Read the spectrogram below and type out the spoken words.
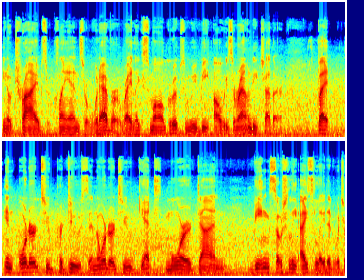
you know, tribes or clans or whatever, right? Like small groups, and we'd be always around each other. But in order to produce, in order to get more done, being socially isolated, which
